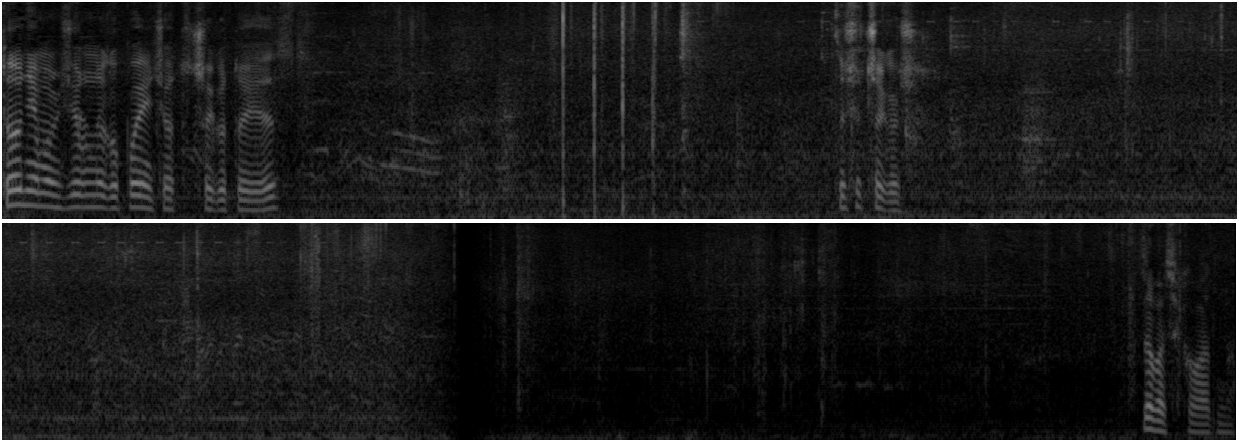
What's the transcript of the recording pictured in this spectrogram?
To nie mam zielonego pojęcia od czego to jest. Coś od czegoś. Zobacz jaka ładna.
